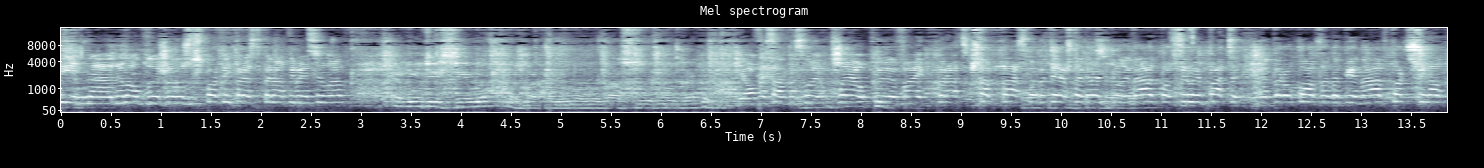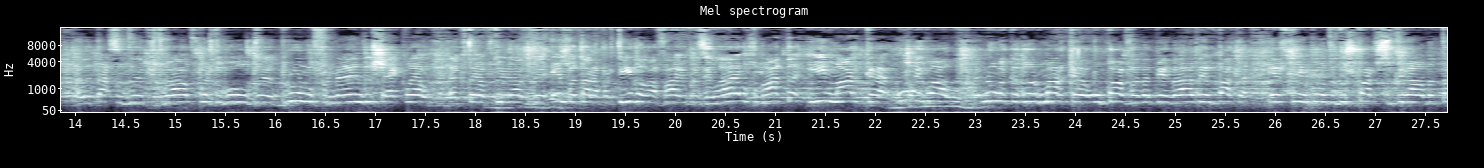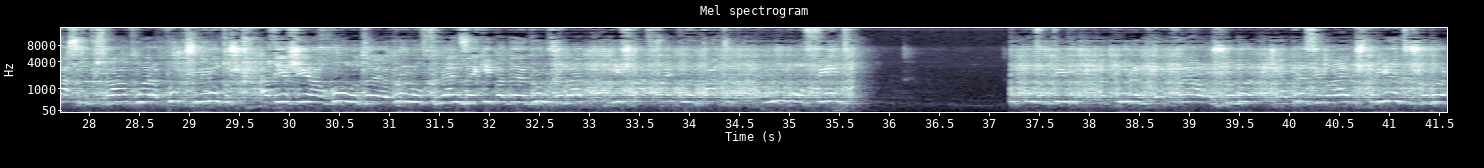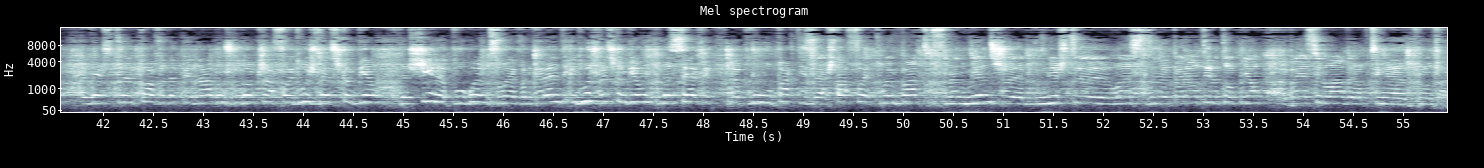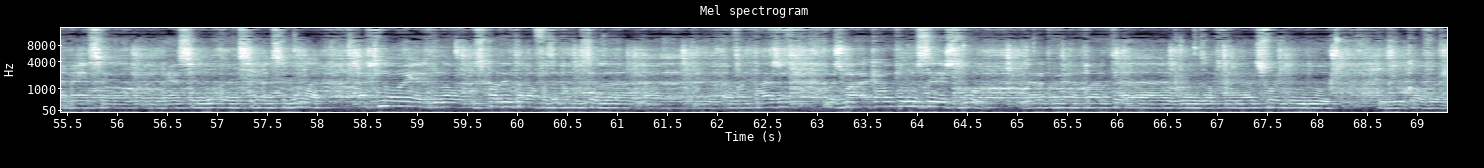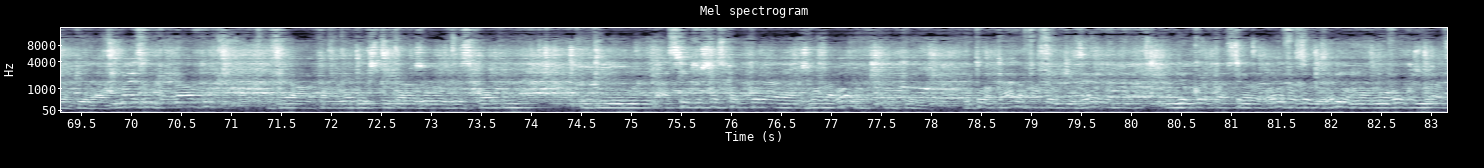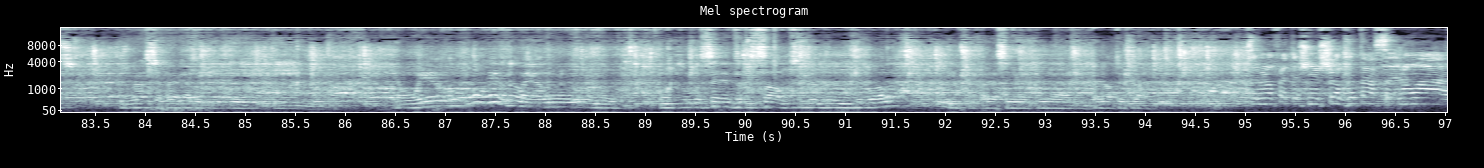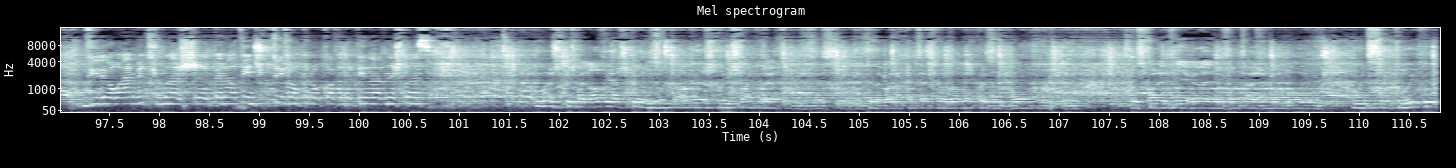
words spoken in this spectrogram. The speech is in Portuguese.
ali na, na mão dos jogadores do Sporting, parece que penalti bem assinalado. É muito em cima, mas bate no, braço do Greco. E é o avançado brasileiro Cléo que vai preparar está preparado para bater esta grande penalidade. Pode ser um empate eh, para o Cova da Piedade, quartos final da Taça de Portugal, depois do gol de Bruno Fernandes. É Cléo eh, que tem a oportunidade de empatar a partida. Lá vai o brasileiro, remata e marca um igual Piedade, empata este encontro dos quartos de final da Taça de Portugal. Demora poucos minutos a reagir ao golo de Bruno Fernandes, a equipa de Bruno Ribeiro, e está feito o empate no bom fim. Convertido por Cléo, um jogador brasileiro, experiente jogador deste Cova da Piedade, um jogador que já foi duas vezes campeão na China pelo Guangzhou Evergrande e duas vezes campeão na Sérvia pelo Partizan. Está feito o empate, Fernando Mendes, neste lance de opinião, bem assinalado, era o que tinha perguntado. É bem assinalado, bem assinalado, assinalado. Acho que não é, não, o Sporting estava a fazer para merecer a, a, a vantagem, mas acaba por merecer este gol. Já na primeira parte, as grandes oportunidades foi do, do, do Cova da Piedade. Mais um penalti, calma, tem que explicar aos jogadores do Sporting porque há sítios que não se pode pôr as mãos à bola, porque na tua cara, faça o que quiser, dê o corpo para cima da bola, faça o que quiser, não, não, não vão com os braços, os braços abertos e, e, e é um erro, não é um erro, não, é um, um, uma série de saltos de, de, de bola e parece-me um penalti claro nestes jogos da taça não há vídeo ao árbitro, mas penalti indiscutível para o Cova da Piedade neste lance. Mais que penalti, acho que o resultado neste momento está correto. Vamos ver se a partir agora acontece mais alguma coisa de bom, Sporting tinha ganho vantagem num gol muito fortuito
